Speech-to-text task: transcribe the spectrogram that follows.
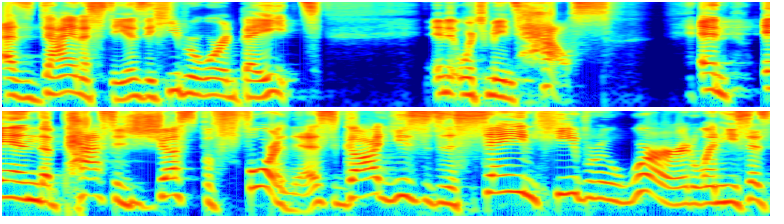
as dynasty is the Hebrew word beit, which means house. And in the passage just before this, God uses the same Hebrew word when he says,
